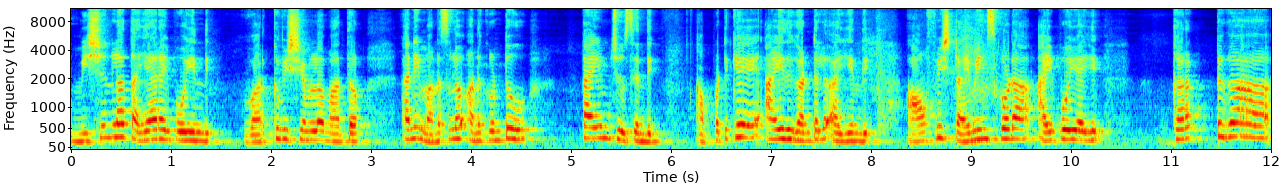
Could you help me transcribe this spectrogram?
మిషన్లా తయారైపోయింది వర్క్ విషయంలో మాత్రం అని మనసులో అనుకుంటూ టైం చూసింది. అప్పటికే ఐదు గంటలు అయ్యింది. ఆఫీస్ టైమింగ్స్ కూడా అయిపోయాయి. కరెక్ట్గా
